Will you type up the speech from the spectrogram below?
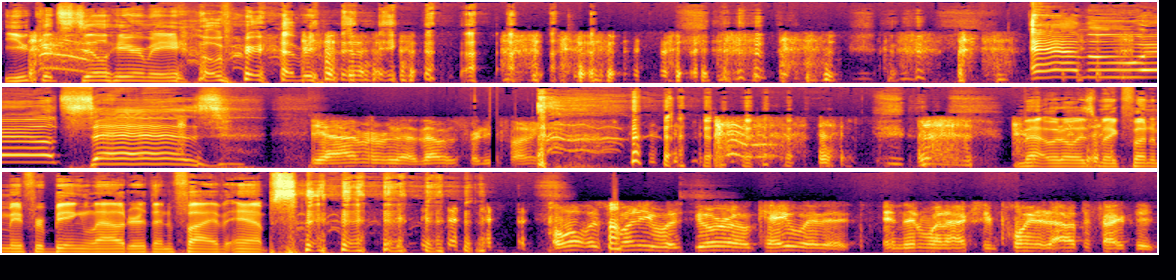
you could still hear me over everything. and the world says. Yeah, I remember that. That was pretty funny. Matt would always make fun of me for being louder than five amps. Was funny was you were okay with it, and then when I actually pointed out the fact that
